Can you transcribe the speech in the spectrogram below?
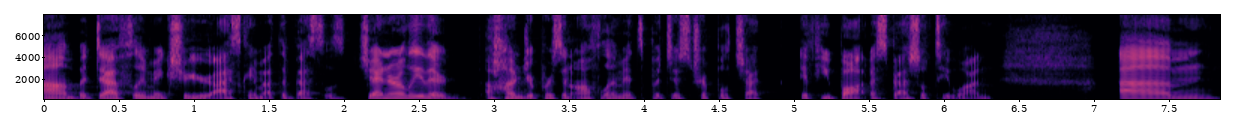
Um, but definitely make sure you're asking about the vessels. Generally, they're 100% off limits, but just triple check if you bought a specialty one. Um,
